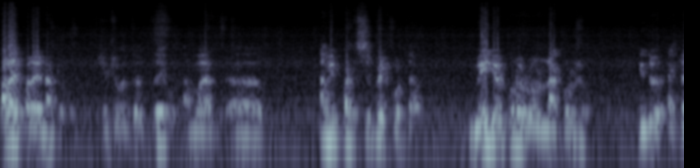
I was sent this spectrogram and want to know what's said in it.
পাড়ায় পাড়ায় নাটক হতো। সেই সময়তে আমার আমি পার্টিসিপেট করতাম মেজর কোনো রোল না করলেও। কিন্তু একটা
